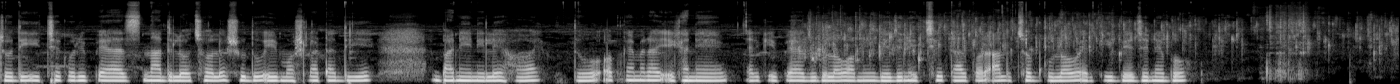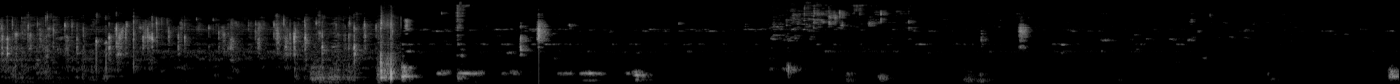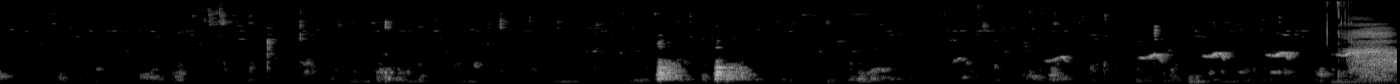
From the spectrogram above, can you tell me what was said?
যদি ইচ্ছে করি পেঁয়াজ না দিলেও চলে, শুধু এই মশলাটা দিয়ে বানিয়ে নিলে হয়। তো অফ ক্যামেরায় এখানে আর কি পেঁয়াজগুলোও আমি ভেজে নিচ্ছি। তারপর আলু চপগুলোও আর কি ভেজে নেব।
